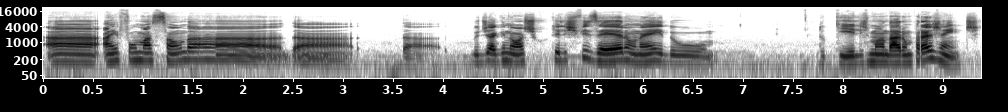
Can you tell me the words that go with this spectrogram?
a, a informação da, da, da do diagnóstico que eles fizeram, né, e do, do que eles mandaram para a gente.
